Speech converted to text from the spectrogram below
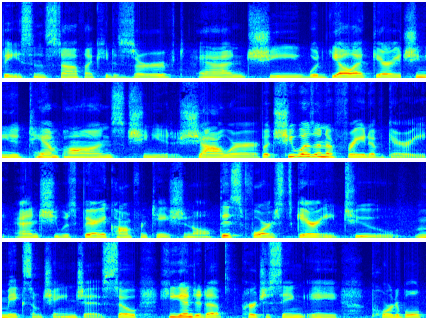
face and stuff like he deserved. And she would yell at Gary. She needed tampons, she needed a shower, but she wasn't afraid of Gary and she was very confrontational. This forced Gary to make some changes. So he ended up purchasing a portable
